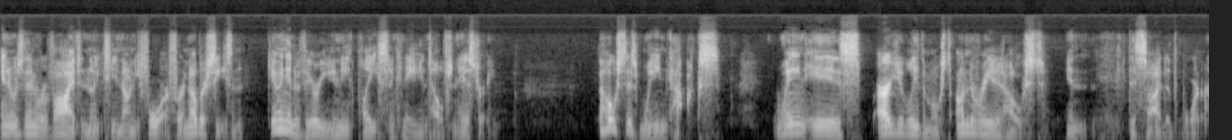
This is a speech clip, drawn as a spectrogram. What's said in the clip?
and it was then revived in 1994 for another season, giving it a very unique place in Canadian television history. The host is Wayne Cox. Wayne is arguably the most underrated host in this side of the border.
